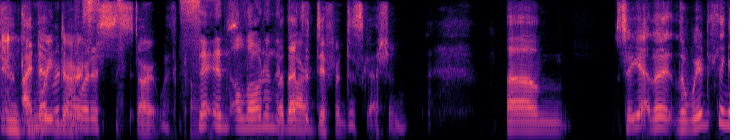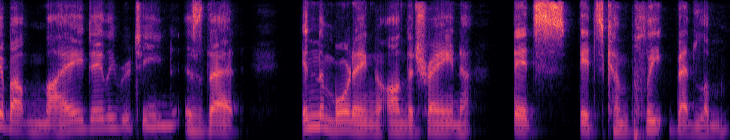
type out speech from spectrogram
Uh, I never complete know where to start with. sitting alone in the but that's a different discussion. Um, so yeah, the the weird thing about my daily routine is that in the morning on the train, it's it's complete bedlam.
